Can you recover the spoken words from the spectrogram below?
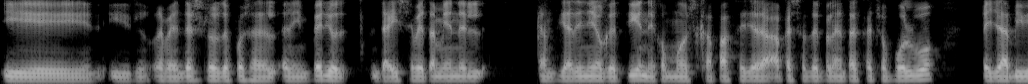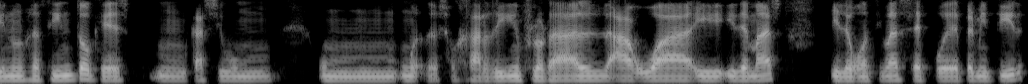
y, revendérselos después al imperio. De ahí se ve también el, cantidad de dinero que tiene, como es capaz ella, a pesar del planeta está hecho polvo, ella vive en un recinto que es mm, casi un, un, un, jardín floral, agua y, y, demás, y luego encima se puede permitir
